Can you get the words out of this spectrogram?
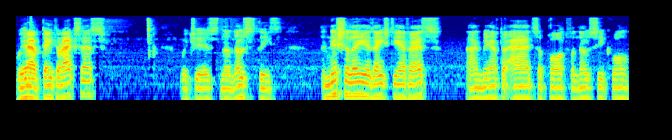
We have data access, which is the, initially is HDFS, and we have to add support for NoSQL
